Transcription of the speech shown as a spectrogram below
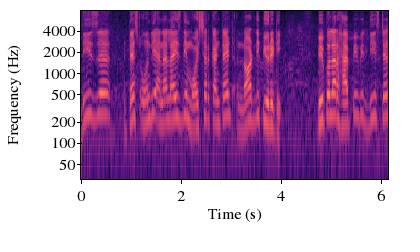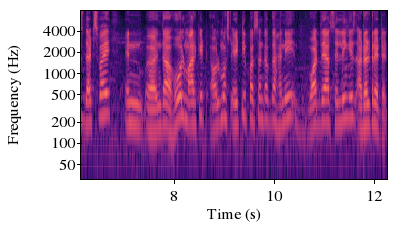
these uh, tests only analyze the moisture content, not the purity. People are happy with these tests. That's why in uh, in the whole market, almost 80% of the honey what they are selling is adulterated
